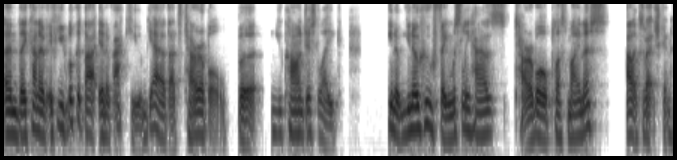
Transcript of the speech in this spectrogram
And they kind of if you look at that in a vacuum, yeah, that's terrible, but you can't just like you know, you know who famously has terrible plus minus? Alex Ovechkin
